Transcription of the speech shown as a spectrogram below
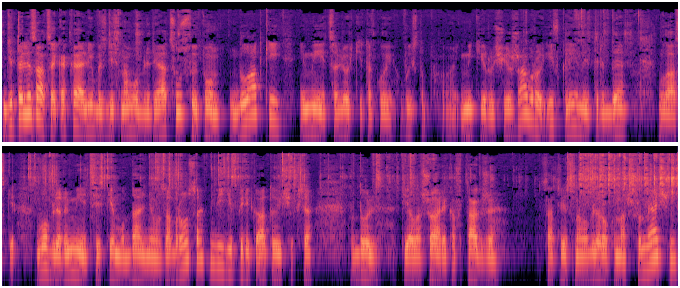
Детализация какая-либо здесь на воблере отсутствует. Он гладкий, имеется легкий такой выступ, э, имитирующий жабру и вклеенные 3D глазки. Воблер имеет систему дальнего заброса в виде перекатывающихся вдоль тела шариков. Также, соответственно, воблерок у нас шумящий.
